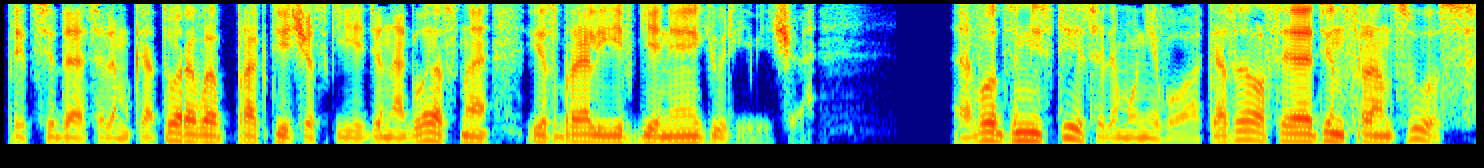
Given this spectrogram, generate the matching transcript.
председателем которого практически единогласно избрали Евгения Юрьевича. А вот заместителем у него оказался один француз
